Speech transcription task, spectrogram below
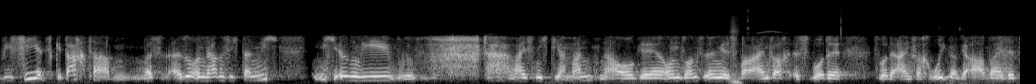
wie sie jetzt gedacht haben, was, also und haben sich dann nicht, nicht irgendwie, da weiß nicht, Diamantenauge und sonst irgendwie, es war einfach, es wurde, es wurde einfach ruhiger gearbeitet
